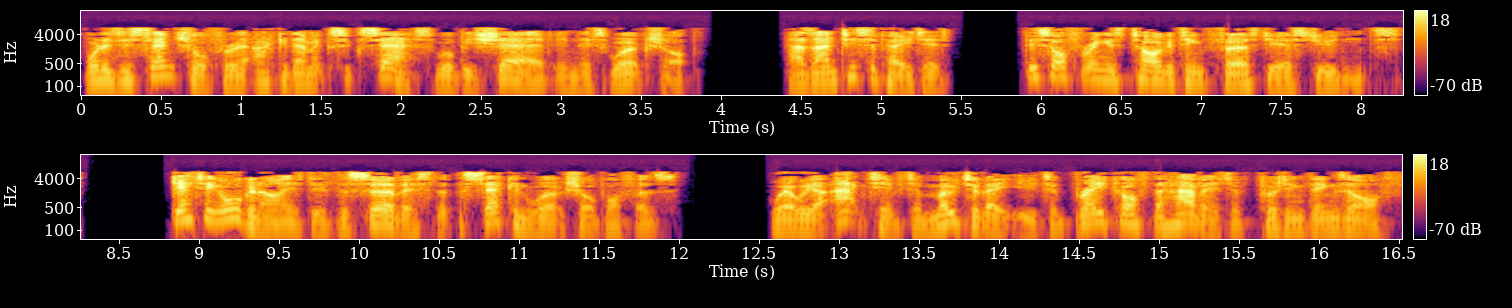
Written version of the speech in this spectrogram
what is essential for academic success will be shared in this workshop. As anticipated, this offering is targeting first year students. Getting organised is the service that the second workshop offers, where we are active to motivate you to break off the habit of putting things off.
